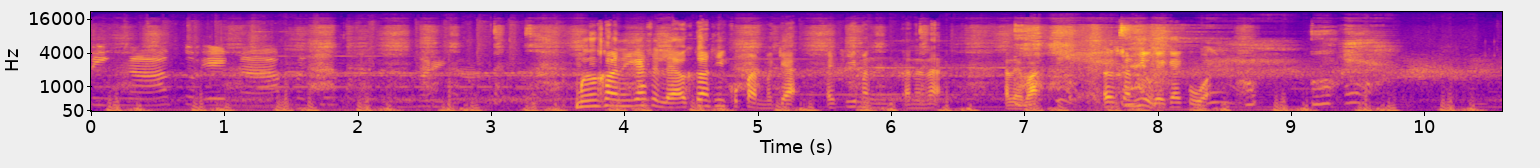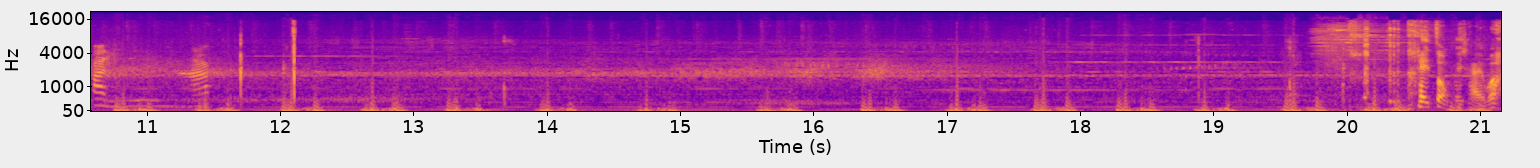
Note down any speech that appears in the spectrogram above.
ปิงนะตัวเองนะมันคือไม่นะมึงเครื่องนี้ก็เสร็จแล้วเครื่องที่กูปั่นเมื่อกี้ไอ้ที่มันอันนั้นอะอะไรวะเออเครื่องที่อยู่ใกล้ๆกูอะปั่นมือนะใครส่งไปใช้วะ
